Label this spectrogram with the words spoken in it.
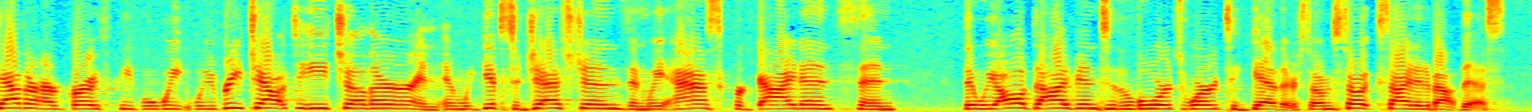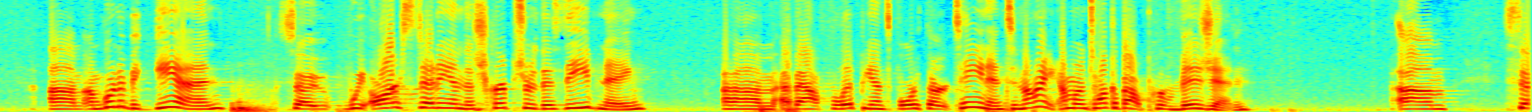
gather our growth, people. We, we reach out to each other and, and we give suggestions and we ask for guidance and then we all dive into the Lord's Word together. So I'm so excited about this. Um, I'm going to begin. So we are studying the Scripture this evening um, about Philippians 4:13, and tonight I'm going to talk about provision. Um, so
